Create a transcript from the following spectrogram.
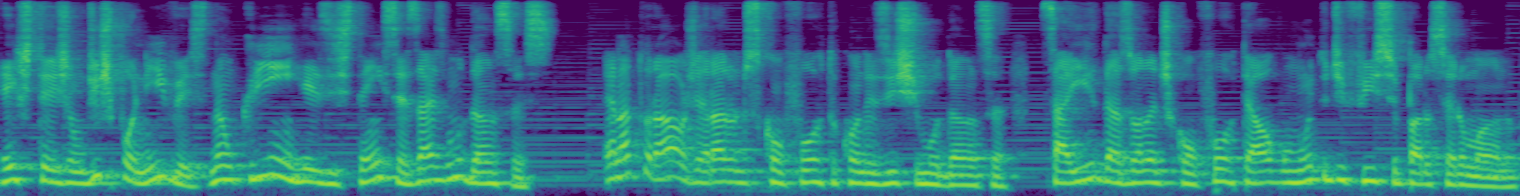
e estejam disponíveis, não criem resistências às mudanças. É natural gerar um desconforto quando existe mudança. Sair da zona de conforto é algo muito difícil para o ser humano,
